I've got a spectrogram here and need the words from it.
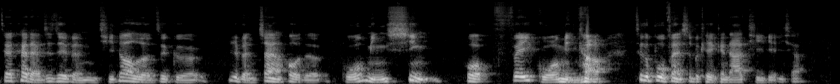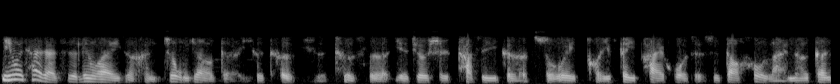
在太宰治这本，你提到了这个日本战后的国民性或非国民啊，这个部分是不是可以跟大家提点一下？因为太宰治另外一个很重要的一个特质特色，也就是他是一个所谓颓废派，或者是到后来呢，跟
